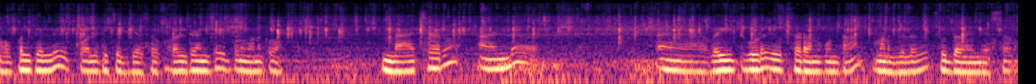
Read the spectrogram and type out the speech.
లోపలికి వెళ్ళి క్వాలిటీ చెక్ చేస్తారు క్వాలిటీ అంటే ఇప్పుడు మనకు మ్యాచర్ అండ్ వెయిట్ కూడా చూస్తాడు అనుకుంటా. మనకు తెలియదు. చూద్దాం ఏం చేస్తాడు.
